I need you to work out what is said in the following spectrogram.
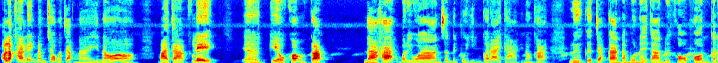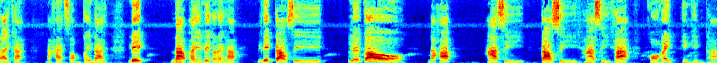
เอาราคาเลขนำโชคมาจากไหนเนาะมาจากเลขเเกี่ยวข้องกับนะคะ บริวารซึ่งเป็นผู้หญิงก็ได้ค่ะพี่น้องค่ะ หรือเกิดจากการทำบุญให้ทานหรือขอพรก็ได้ค่ะนะคะสองไกด์ไลน์เลขหน้าไพ่เลขอะไรคะมีเลขเก้าสี่แล้วก็นะคะห้าสี่เก้าสี่ห้าสี่ค่ะ ขอให้เฮงๆค่ะ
